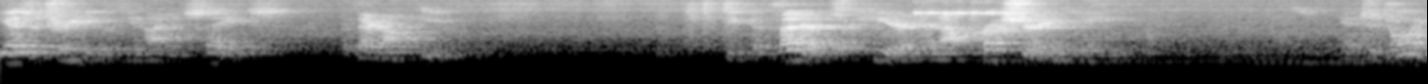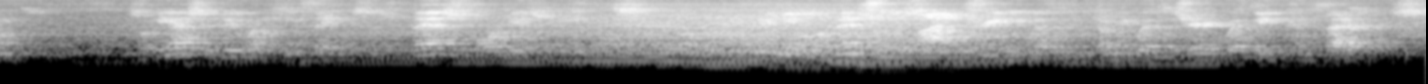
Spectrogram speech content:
He has a treaty with the United States, but they're not here. The Confederates are here, and they're now pressuring me into joining. So he has to do what he thinks is best for his needs. And he will eventually sign a treaty with, with the, Cher- with the Confederates.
